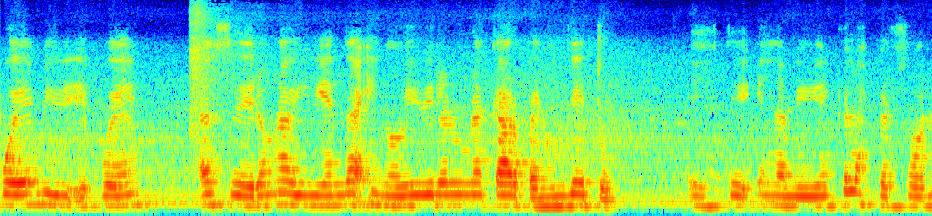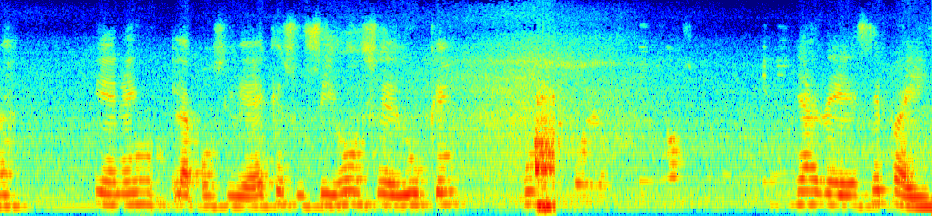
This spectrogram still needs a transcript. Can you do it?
pueden, vivir, pueden acceder a una vivienda y no vivir en una carpa, en un gueto, este, en la medida en que las personas tienen la posibilidad de que sus hijos se eduquen junto con los niños y niñas de ese país.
